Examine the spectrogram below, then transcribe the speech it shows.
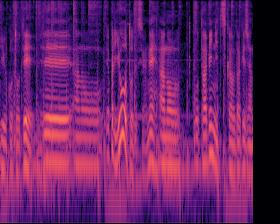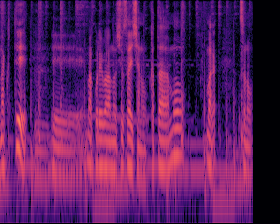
いうことで。であのやっぱり用途ですよね。あのこう旅に使うだけじゃなくて、うん。えーまあ、これはあの主催者の方も、まあその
